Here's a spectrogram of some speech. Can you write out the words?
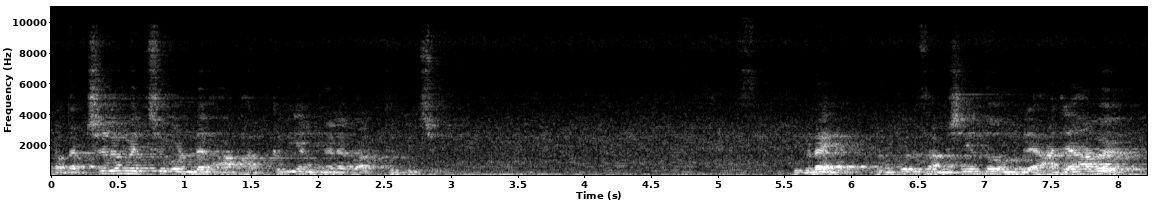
പ്രദക്ഷിണം വെച്ചുകൊണ്ട് ആ ഭക്തി അങ്ങനെ വർദ്ധിപ്പിച്ചു. ഇവിടെ നമുക്കൊരു സംശയം തോന്നും. രാജാവ്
